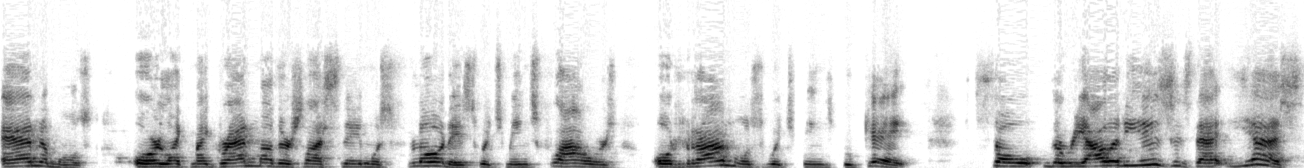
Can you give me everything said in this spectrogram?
animals, or like my grandmother's last name was Flores, which means flowers, or Ramos, which means bouquet. So the reality is, is that yes,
